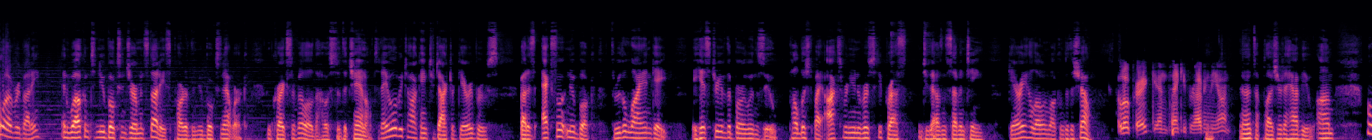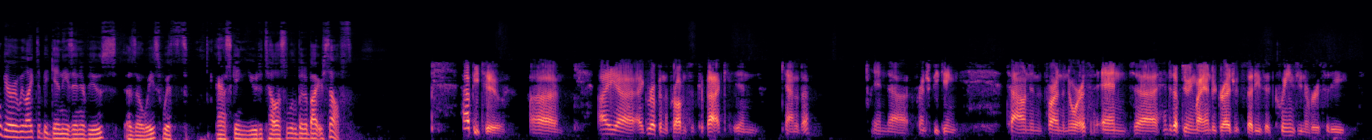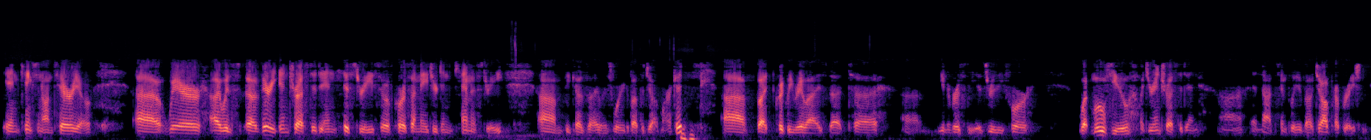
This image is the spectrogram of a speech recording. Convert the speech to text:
Hello, everybody, and welcome to New Books in German Studies, part of the New Books Network. I'm Craig Sorvillo, the host of the channel. Today we'll be talking to Dr. Gary Bruce about his excellent new book, Through the Lion Gate A History of the Berlin Zoo, published by Oxford University Press in 2017. Gary, hello, and welcome to the show. Hello, Craig, and thank you for having me on. It's a pleasure to have you. Um, well, Gary, we like to begin these interviews, as always, with asking you to tell us a little bit about yourself. Happy to. Uh, I uh, I grew up in the province of Quebec in Canada, in a French-speaking town in far in the north, and uh, ended up doing my undergraduate studies at Queen's University in Kingston, Ontario, uh, where I was uh, very interested in history. So of course I majored in chemistry um, because I was worried about the job market, mm-hmm. uh, but quickly realized that uh, uh, university is really for what moves you, what you're interested in, uh, and not simply about job preparation.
